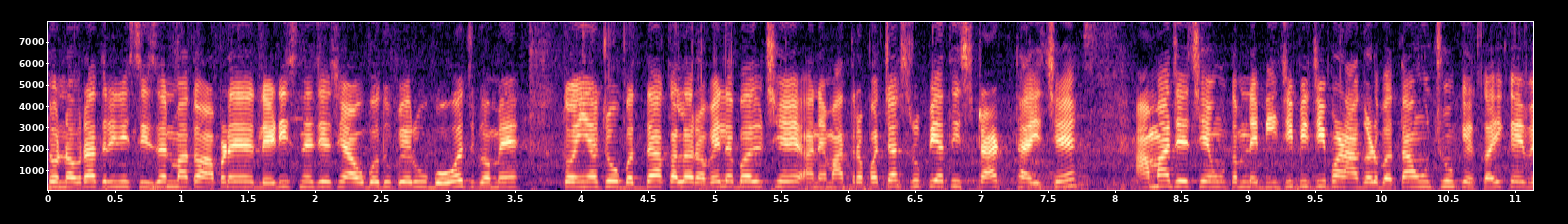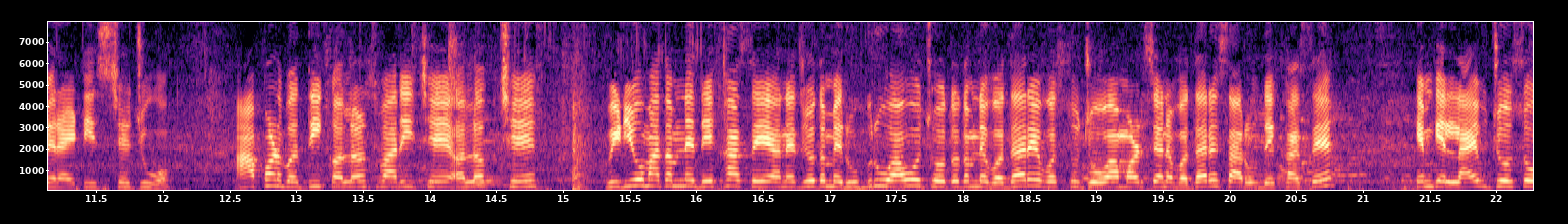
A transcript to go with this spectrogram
તો નવરાત્રિની સિઝનમાં તો આપણે લેડીઝને જે છે આવું બધું પહેરવું બહુ જ ગમે. તો અહીંયા જો બધા કલર અવેલેબલ છે અને માત્ર પચાસ રૂપિયાથી સ્ટાર્ટ થાય છે. આમાં જે છે હું તમને બીજી બીજી પણ આગળ બતાવું છું કે કઈ કઈ વેરાયટીઝ છે, જુઓ. આ પણ બધી કલર્સવાળી છે, અલગ છે. વિડીયોમાં તમને દેખાશે અને જો તમે રૂબરૂ આવો છો તો તમને વધારે વસ્તુ જોવા મળશે અને વધારે સારું દેખાશે. કેમ કે લાઈવ જોશો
